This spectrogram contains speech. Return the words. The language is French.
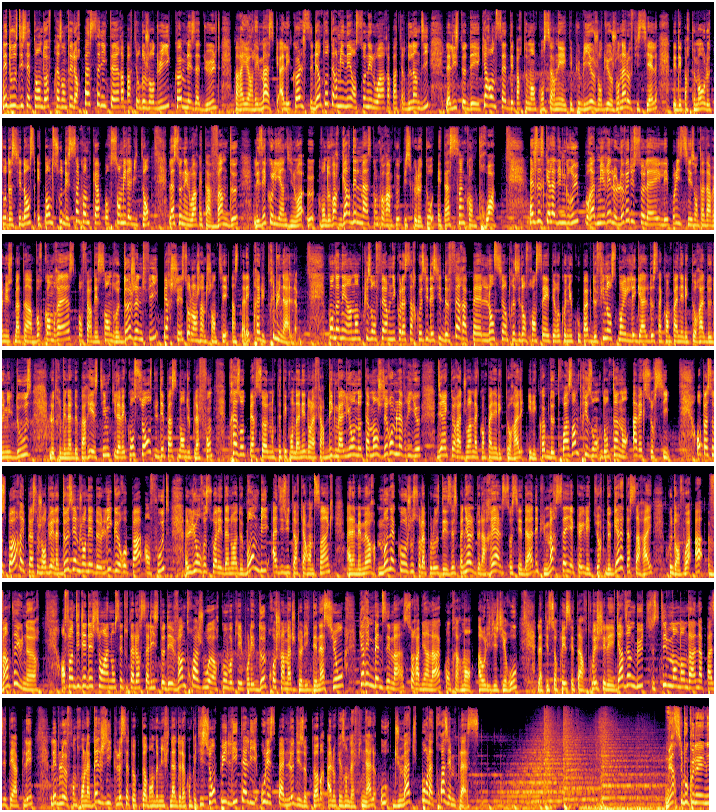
Les 12-17 ans doivent présenter leur passe sanitaire à partir d'aujourd'hui, comme les adultes. Par ailleurs, les masques à l'école, c'est bientôt terminé en Saône-et-Loire à partir de lundi. La liste des 47 départements concernés a été publiée aujourd'hui au journal officiel. Des départements où le taux d'incidence est en dessous des 50 cas pour 100 000 habitants. La Saône-et-Loire est à 22. Les écoliers indinois, eux, vont devoir garder le masque encore un peu puisque le taux est à 53. Elles escaladent une grue pour admirer le lever du soleil. Les policiers sont intervenus ce matin à Bourg-en-Bresse pour faire descendre deux jeunes filles perchées sur l'engin de chantier installé près du tribunal. Condamné à un an de prison ferme, Nicolas Sarkozy décide de faire appel. L'ancien président français a été reconnu coupable de financement illégal de sa campagne électorale de 2012. Le tribunal de Paris estime qu'il avait conscience du dépassement du plafond. 13 autres personnes ont été condamnées dans l'affaire Big Malion, notamment Jérôme Lavrieux, directeur adjoint de la campagne électorale. Il est de trois ans de prison, dont un an avec sursis. On passe au sport et place aujourd'hui à la deuxième journée de Ligue Europa en foot. Lyon reçoit les Danois de Brondby à 18h45. À la même heure, Monaco joue sur la pelouse des Espagnols de la Real Sociedad et puis Marseille accueille les Turcs de Galatasaray. Coup d'envoi à 21h. Enfin, Didier Deschamps a annoncé tout à l'heure sa liste des 23 joueurs convoqués pour les deux prochains matchs de Ligue des Nations. Karim Benzema sera bien là, contrairement à Olivier Giroud. La petite surprise, c'est à retrouver chez les gardiens de but. Mandanda n'a pas été appelé. Les Bleus affronteront la Belgique le 7 octobre en demi-finale de la compétition, puis l'Italie ou l'Espagne le 10 octobre à l'occasion de la finale ou du match pour la troisième place. Merci beaucoup Naomi.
